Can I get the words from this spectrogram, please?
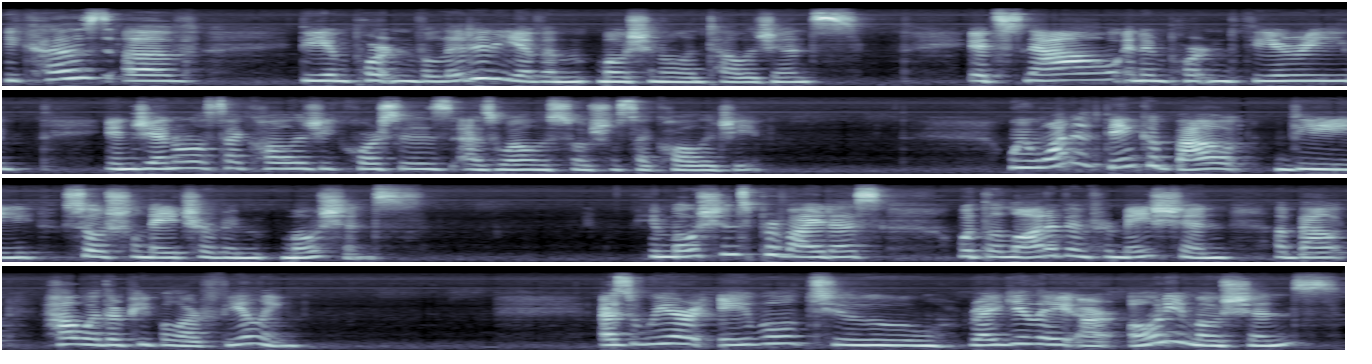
Because of the important validity of emotional intelligence. It's now an important theory in general psychology courses as well as social psychology. We want to think about the social nature of emotions. Emotions provide us with a lot of information about how other people are feeling. As we are able to regulate our own emotions,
